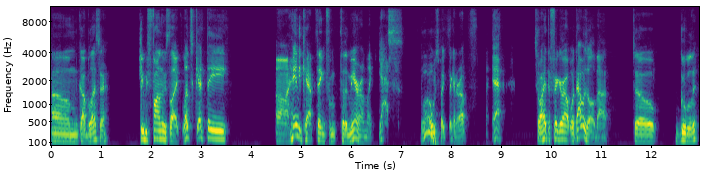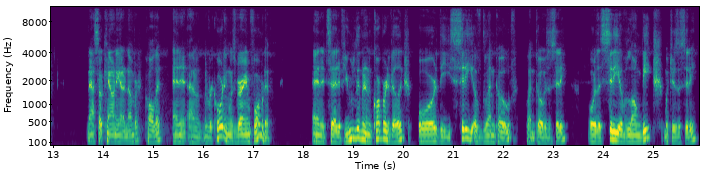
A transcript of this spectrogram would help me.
um, God bless her, she was finally was like, "Let's get the uh, handicap thing from for the mirror." I'm like, "Yes." Well, I always like picking her up. Like, yeah. So I had to figure out what that was all about. So Googled it. Nassau County had a number, called it, and, it, and the recording was very informative. And it said, if you live in an incorporated village or the city of Glen Cove, Glen Cove is a city, or the city of Long Beach, which is a city,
